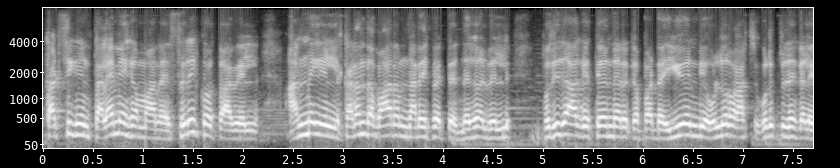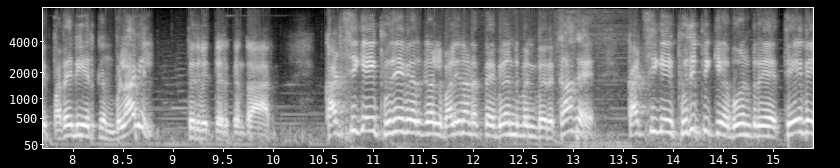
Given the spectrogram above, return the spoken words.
கட்சியின் தலைமையகமான சிறிகோத்தாவில் அண்மையில் கடந்த வாரம் நடைபெற்ற நிகழ்வில் புதிதாக தேர்ந்தெடுக்கப்பட்ட யுஎன்பி உள்ளூராட்சி உறுப்பினர்களை பதவியேற்கும் விழாவில் தெரிவித்திருக்கின்றார். கட்சியை புதியவர்கள் வழிநடத்த வேண்டும் என்பதற்காக கட்சியை புதுப்பிக்க வேண்டிய தேவை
